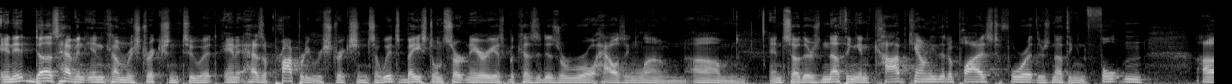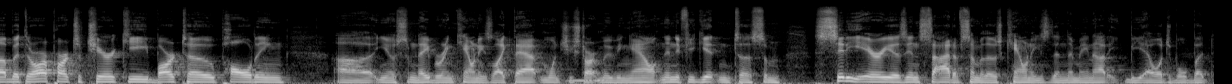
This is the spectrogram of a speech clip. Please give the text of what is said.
and it does have an income restriction to it, and it has a property restriction. So it's based on certain areas because it is a rural housing loan. Um, and so there's nothing in Cobb County that applies to for it. There's nothing in Fulton, uh, but there are parts of Cherokee, Bartow, Paulding. Uh, you know, some neighboring counties like that. And once you start moving out, and then if you get into some city areas inside of some of those counties, then they may not be eligible. But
